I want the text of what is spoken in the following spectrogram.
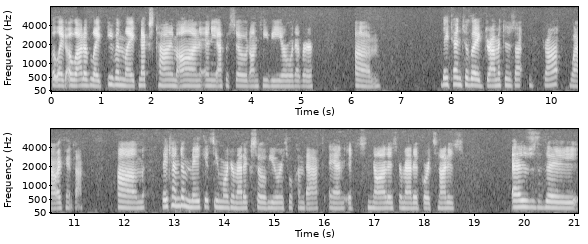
But like a lot of like even like next time on any episode on TV or whatever, um, they tend to like dramatize drop. Wow, I can't talk. Um, they tend to make it seem more dramatic so viewers will come back and it's not as dramatic or it's not as as they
